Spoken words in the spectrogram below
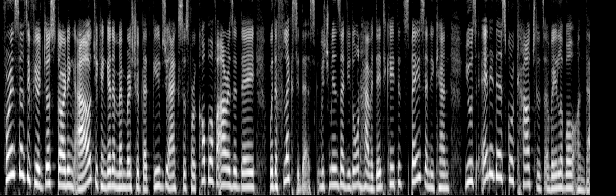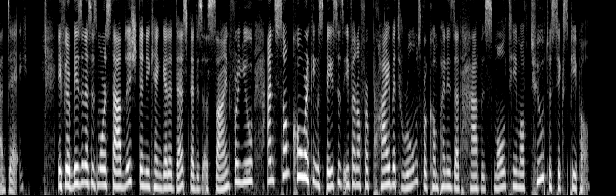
For instance, if you're just starting out, you can get a membership that gives you access for a couple of hours a day with a flexi desk, which means that you don't have a dedicated space and you can use any desk or couch that's available on that day. If your business is more established, then you can get a desk that is assigned for you. And some co working spaces even offer private rooms for companies that have a small team of two to six people.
